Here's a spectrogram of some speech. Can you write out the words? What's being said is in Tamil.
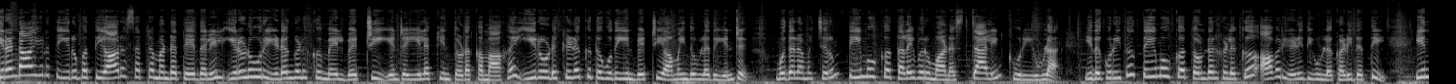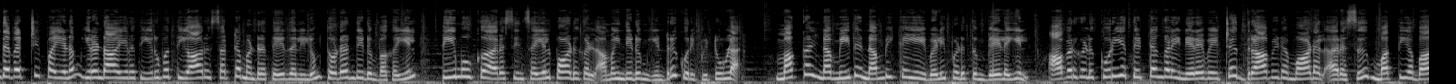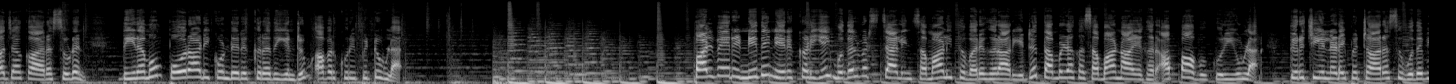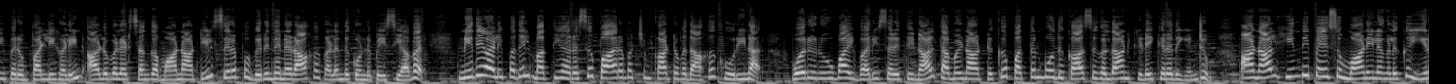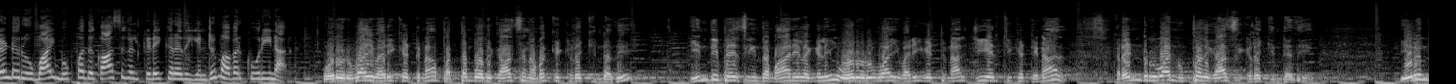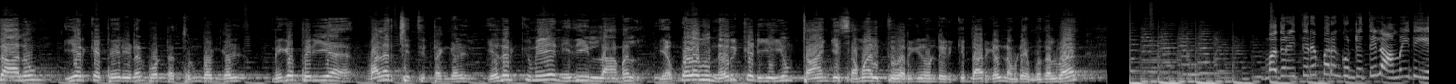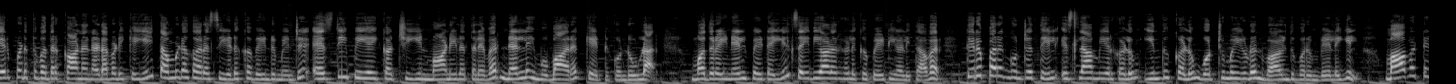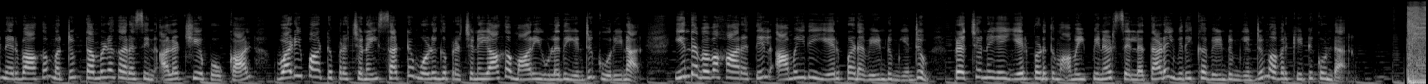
இரண்டாயிரத்தி இருபத்தி ஆறு சட்டமன்ற தேர்தலில் இருநூறு இடங்களுக்கு மேல் வெற்றி என்ற இலக்கின் தொடக்கமாக ஈரோடு கிழக்கு தொகுதியின் வெற்றி அமைந்துள்ளது என்று முதலமைச்சரும் திமுக தலைவருமான ஸ்டாலின் கூறியுள்ளார். இதுகுறித்து திமுக தொண்டர்களுக்கு அவர் எழுதியுள்ள கடிதத்தில் இந்த வெற்றி பயணம் இரண்டாயிரத்தி இருபத்தி ஆறு சட்டமன்ற தேர்தலிலும் தொடர்ந்திடும் வகையில் திமுக அரசின் செயல்பாடுகள் அமைந்திடும் என்று குறிப்பிட்டுள்ளார். மக்கள் நம்மீது நம்பிக்கையை வெளிப்படுத்தும் வேளையில் அவர்களுக்குரிய திட்டங்களை நிறைவேற்ற திராவிட மாடல் அரசு மத்திய பாஜக அரசுடன் தினமும் போராடிக் கொண்டிருக்கிறது என்றும் அவர் குறிப்பிட்டுள்ளார். பல்வேறு நிதி நெருக்கடியை முதல்வர் ஸ்டாலின் சமாளித்து வருகிறார் என்று தமிழக சபாநாயகர் அப்பாவு கூறியுள்ளார். திருச்சியில் நடைபெற்ற அரசு உதவி பெறும் பள்ளிகளின் அலுவலர் சங்க மாநாட்டில் சிறப்பு விருந்தினராக கலந்து கொண்டு பேசிய அவர் நிதி அளிப்பதில் மத்திய அரசு பாரபட்சம் காட்டுவதாக கூறினார். ஒரு ரூபாய் வரி செலுத்தினால் தமிழ்நாட்டுக்கு பத்தொன்பது காசுகள் தான் கிடைக்கிறது என்றும் ஆனால் ஹிந்தி பேசும் மாநிலங்களுக்கு இரண்டு ரூபாய் முப்பது காசுகள் கிடைக்கிறது என்றும் அவர் கூறினார். ஒரு ரூபாய் வரி கட்டினா பத்தொன்பது காசு நமக்கு கிடைக்கின்றது. இந்தி பேசுகின்ற மாநிலங்களில் ஒரு ரூபாய் வரி கட்டினால் ஜிஎஸ்டி கட்டினால் ரெண்டு ரூபாய் முப்பது காசு கிடைக்கின்றது. இருந்தாலும் இயற்கை பேரிடர் போன்ற துன்பங்கள் மிகப்பெரிய வளர்ச்சி திட்டங்கள் எதற்குமே நிதி இல்லாமல் எவ்வளவு நெருக்கடியையும் தாங்கி சமாளித்து வருகின்ற இருக்கின்றார்கள் நம்முடைய முதல்வர். மதுரை திருப்பரங்குன்றத்தில் அமைதி ஏற்படுத்துவதற்கான நடவடிக்கையை தமிழக அரசு எடுக்க வேண்டும் என்று எஸ்டிபிஐ கட்சியின் மாநில தலைவர் நெல்லை முபாரக் கேட்டுக் கொண்டுள்ளார். மதுரை நெல்பேட்டையில் செய்தியாளர்களுக்கு பேட்டியளித்த அவர் திருப்பரங்குன்றத்தில் இஸ்லாமியர்களும் இந்துக்களும் ஒற்றுமையுடன் வாழ்ந்து வரும் வேளையில் மாவட்ட நிர்வாகம் மற்றும் தமிழக அரசின் அலட்சிய போக்கால் வழிபாட்டு பிரச்சினை சட்டம் ஒழுங்கு பிரச்சினையாக மாறியுள்ளது என்று கூறினார். இந்த விவகாரத்தில் அமைதி ஏற்பட வேண்டும் என்றும் பிரச்சினையை ஏற்படுத்தும் அமைப்பினர் செல்ல தடை விதிக்க வேண்டும் என்றும் அவர் கேட்டுக் கொண்டார்.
